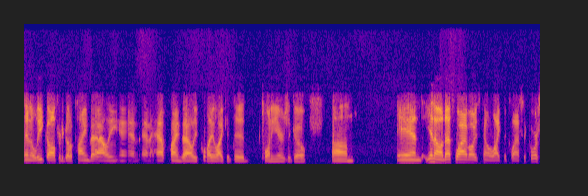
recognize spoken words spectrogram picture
an elite golfer to go to Pine Valley and and have Pine Valley play like it did 20 years ago. Um, and, you know, that's why I've always kind of liked the classic course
